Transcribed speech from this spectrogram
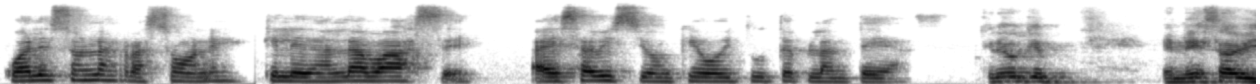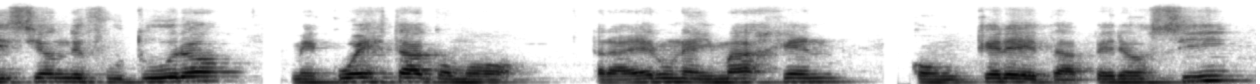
¿Cuáles son las razones que le dan la base a esa visión que hoy tú te planteas? Creo que en esa visión de futuro me cuesta como traer una imagen concreta, pero sí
